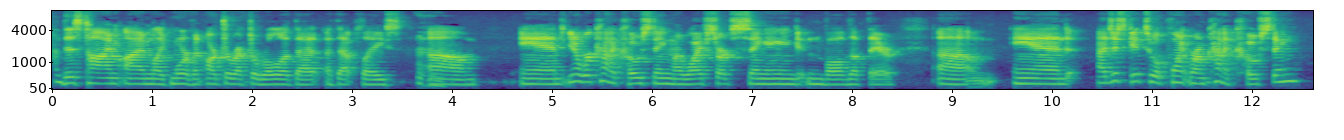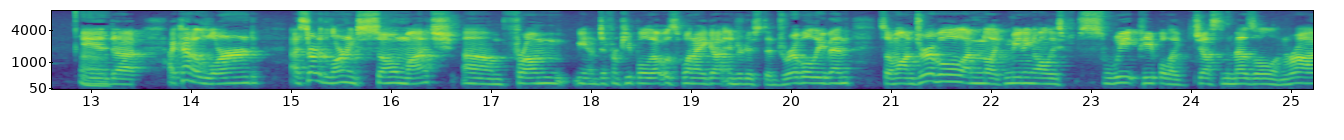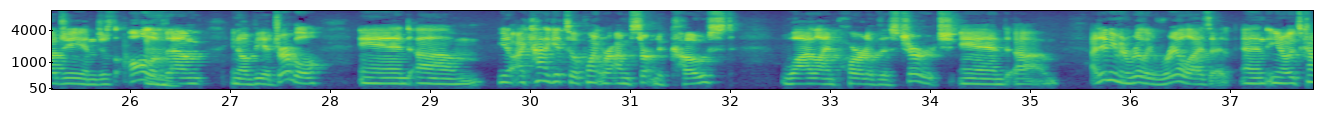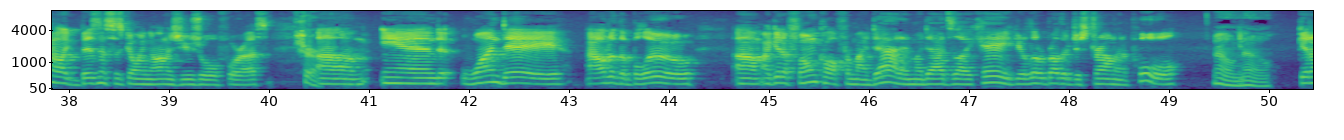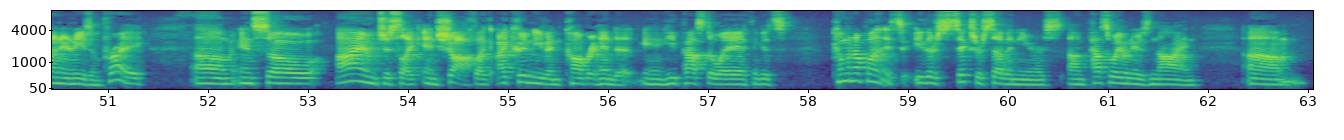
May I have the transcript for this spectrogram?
This time, I'm like more of an art director role at that at that place. Mm-hmm. Um, and you know we're kind of coasting. My wife starts singing and getting involved up there, um, and I just get to a point where I'm kind of coasting uh-huh. and uh, I kind of learned. I started learning so much um, from you know different people. That was when I got introduced to Dribbble. Even so, I'm on Dribbble. I'm like meeting all these sweet people like Justin Mezzell and Raji and just all of mm. them. You know, via Dribbble, And um, you know, I kind of get to a point where I'm starting to coast while I'm part of this church, and um, I didn't even really realize it. And you know, it's kind of like business is going on as usual for us. Sure. Um, and one day, out of the blue, um, I get a phone call from my dad, and my dad's like, "Hey, your little brother just drowned in a pool. Oh no! Get on your knees and pray." Um, and so I'm just like in shock. Like I couldn't even comprehend it. You know, he passed away. I think it's coming up on it's either six or seven years. Um, passed away when he was nine. Um,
